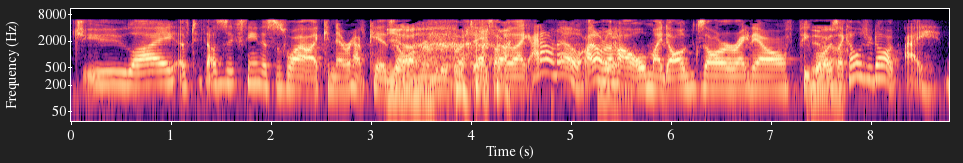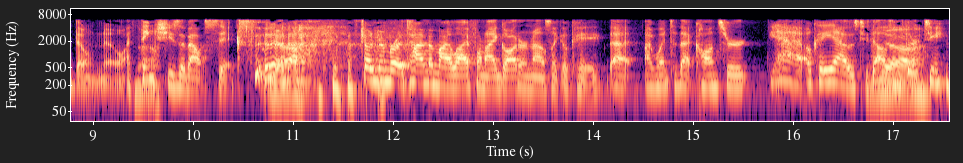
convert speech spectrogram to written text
July of 2016. This is why I can never have kids. I don't remember their birthdays. I'll be like, I don't know. I don't know how old my dogs are right now. People are always like, How old's your dog? I don't know. I think she's about six. Yeah. I'm trying to remember a time in my life when I got her and I was like, okay, that I went to that concert. Yeah, okay, yeah, it was 2013.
